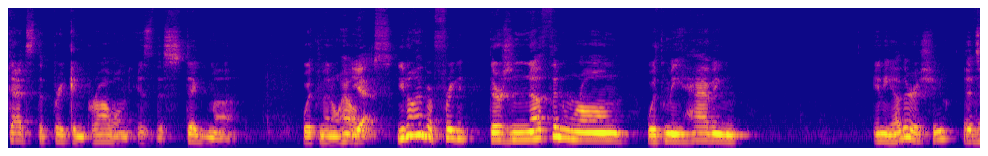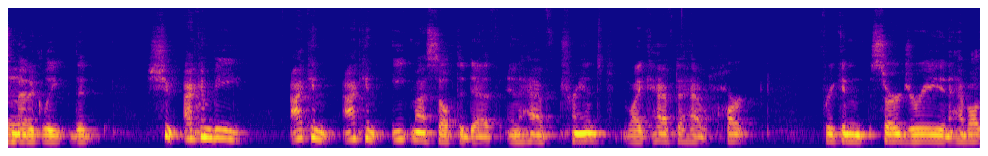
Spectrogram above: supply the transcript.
that's the freaking problem is the stigma with mental health. Yes. You don't have a freaking. There's nothing wrong with me having any other issue that's Mhm. medically that. Shoot, I can be. I can I can eat myself to death and have trans like have to have heart freaking surgery and have all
